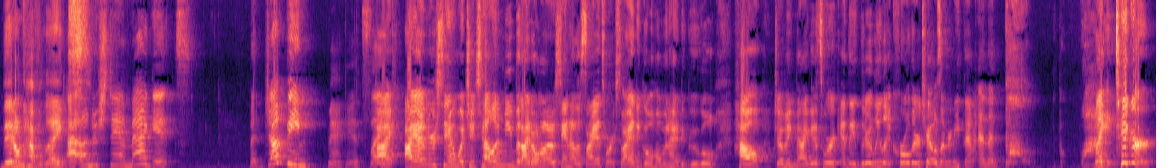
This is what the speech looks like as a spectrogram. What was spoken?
They don't have legs." i understand maggots but jumping maggots like I, I understand what you're telling me, but I don't understand how the science works. So I had to go home and I had to Google how jumping maggots work, and they literally like curl their tails underneath them and then why like Tigger,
